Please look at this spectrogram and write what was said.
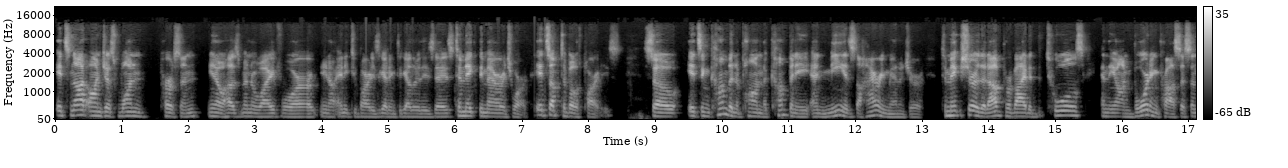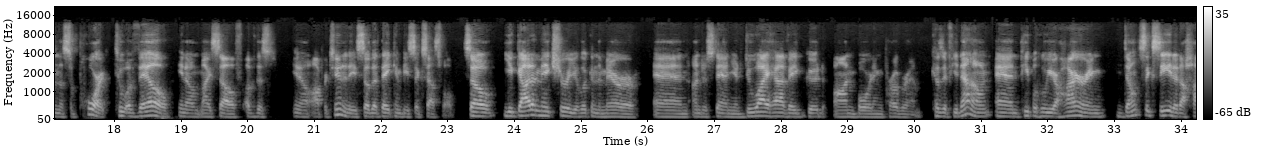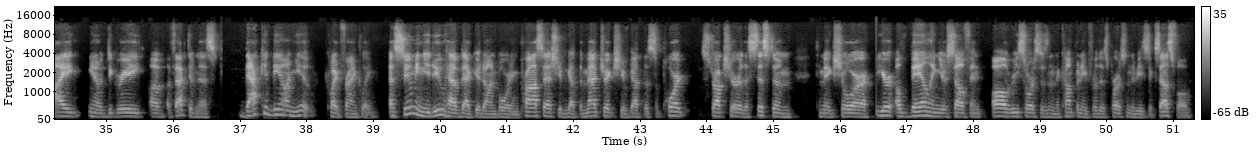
It's not on just one person, you know, husband or wife, or, you know, any two parties getting together these days to make the marriage work. It's up to both parties. So, it's incumbent upon the company and me as the hiring manager to make sure that I've provided the tools and the onboarding process and the support to avail you know myself of this you know opportunity so that they can be successful. So you got to make sure you look in the mirror and understand you know do i have a good onboarding program? Because if you don't and people who you're hiring don't succeed at a high you know degree of effectiveness that could be on you quite frankly. Assuming you do have that good onboarding process you've got the metrics you've got the support structure the system to make sure you're availing yourself and all resources in the company for this person to be successful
